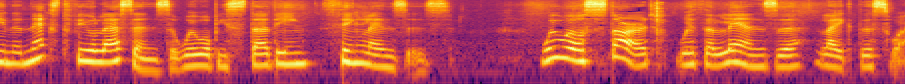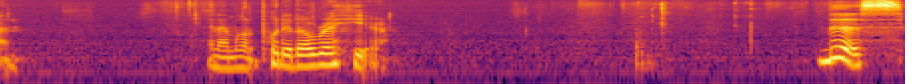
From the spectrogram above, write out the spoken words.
In the next few lessons, we will be studying thin lenses. We will start with a lens like this one. And I'm going to put it over here. This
